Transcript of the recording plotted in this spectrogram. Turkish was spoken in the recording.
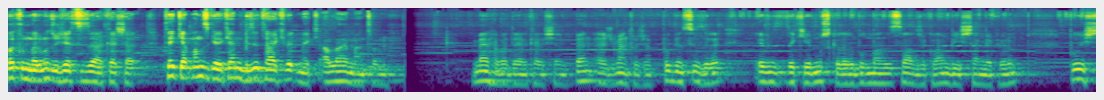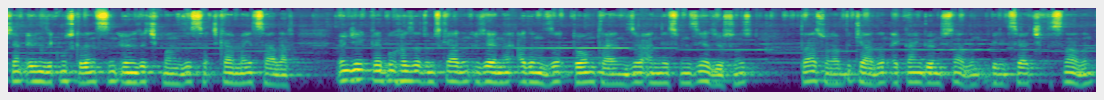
Bakımlarımız ücretsizdir arkadaşlar. Tek yapmanız gereken bizi takip etmek. Allah'a emanet olun. Merhaba değerli kardeşlerim. Ben Ercüment Hoca. Bugün sizlere evinizdeki muskaları bulmanızı sağlayacak olan bir işlem yapıyorum. Bu işlem evinizdeki muskaların sizin önünüze çıkmanızı çıkarmayı sağlar. Öncelikle bu hazırladığımız kağıdın üzerine adınızı, doğum tarihinizi ve anne isminizi yazıyorsunuz. Daha sonra bu kağıdın ekran görüntüsünü alın, bilgisayar çıktısını alın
